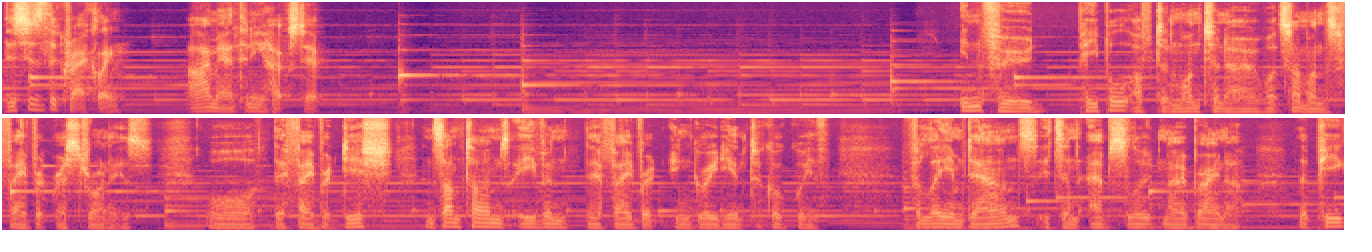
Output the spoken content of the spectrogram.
this is the crackling. I'm Anthony Huckstep. In food, people often want to know what someone's favourite restaurant is, or their favourite dish, and sometimes even their favourite ingredient to cook with. For Liam Downes, it's an absolute no brainer. The pig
